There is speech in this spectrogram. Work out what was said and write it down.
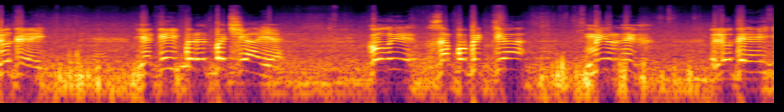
людей, який передбачає, коли за побиття мирних людей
